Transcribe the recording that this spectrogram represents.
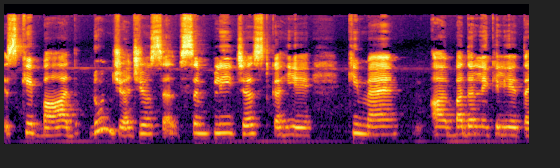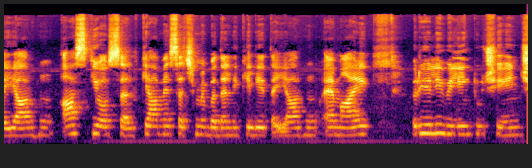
इसके बाद डोंट जज योर सेल्फ सिंपली जस्ट कहिए कि मैं बदलने के लिए तैयार हूँ। आस्क योर सेल्फ क्या मैं सच में बदलने के लिए तैयार हूँ? Am I really willing to change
